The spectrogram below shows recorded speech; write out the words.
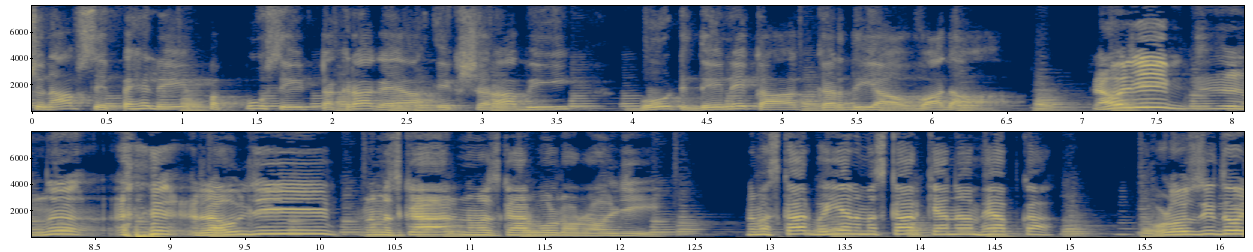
चुनाव से पहले पप्पू से टकरा गया एक शराबी, वोट देने का कर दिया वादा। राहुल जी राहुल जी, नमस्कार नमस्कार बोल रहा हूँ राहुल जी। नमस्कार भैया, नमस्कार, क्या नाम है आपका? पड़ोसी तो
